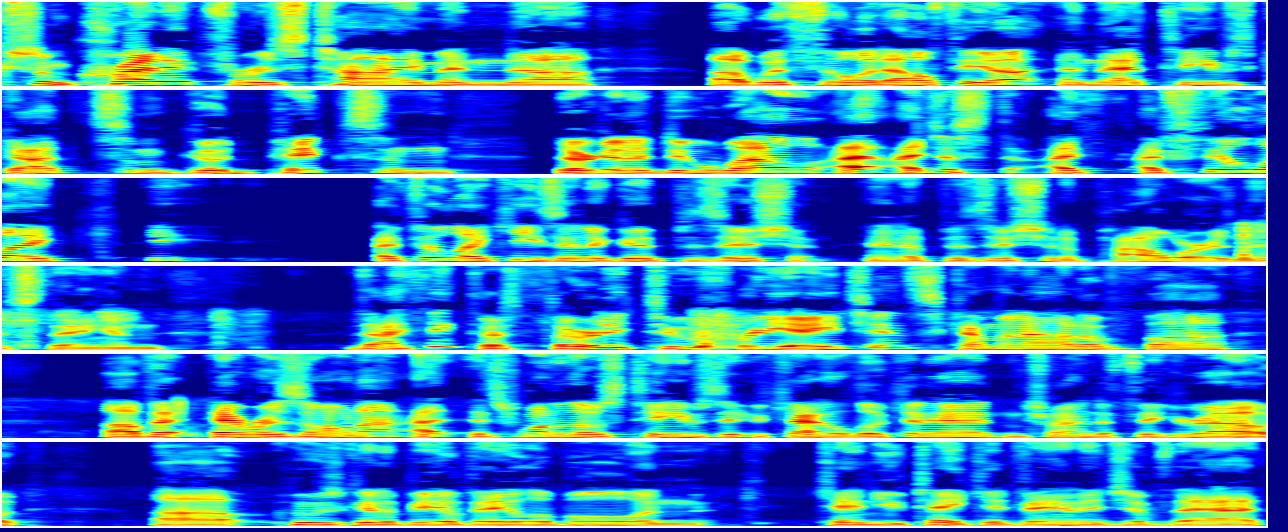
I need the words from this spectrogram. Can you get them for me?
some credit for his time and uh, uh, with Philadelphia, and that team's got some good picks, and they're going to do well. I, I just I I feel like he, I feel like he's in a good position, in a position of power in this thing, and I think there are 32 free agents coming out of uh, of Arizona. It's one of those teams that you're kind of looking at and trying to figure out uh, who's going to be available and can you take advantage of that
